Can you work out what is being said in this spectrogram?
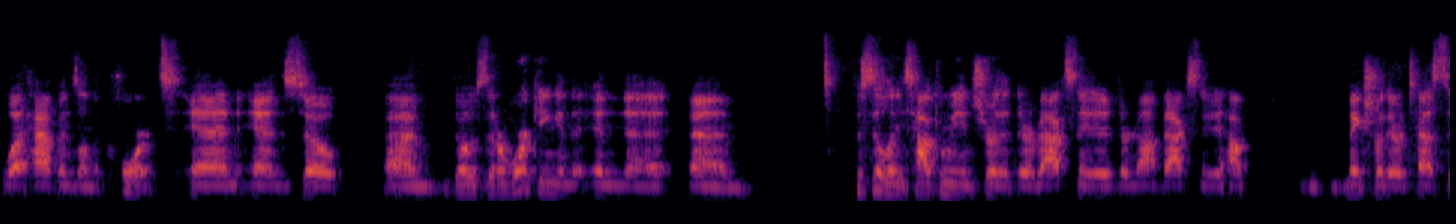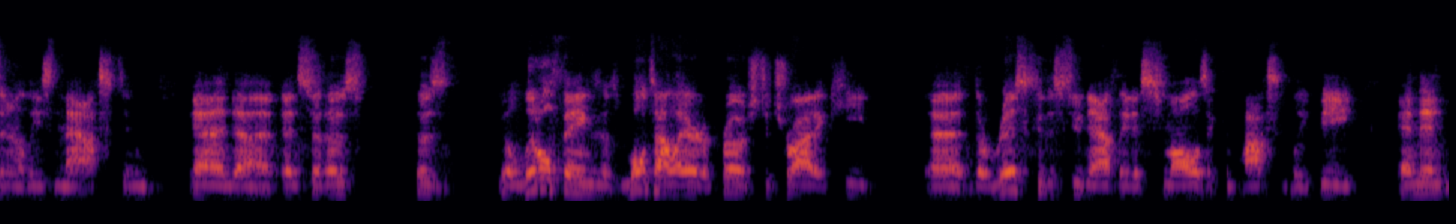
what happens on the courts. And and so um, those that are working in the in the um, facilities, how can we ensure that they're vaccinated? If they're not vaccinated, how make sure they're tested and at least masked. And and uh, and so those those you know, little things, this multi-layered approach to try to keep uh, the risk to the student athlete as small as it can possibly be, and then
